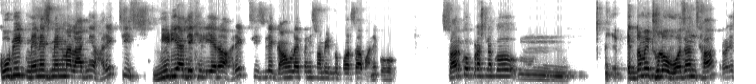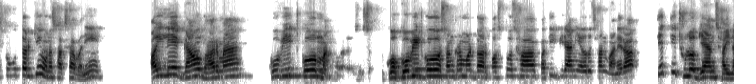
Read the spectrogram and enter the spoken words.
कोभिड म्यानेजमेन्टमा लाग्ने हरेक चिज मिडियादेखि लिएर हरेक चिजले गाउँलाई पनि समेट्नुपर्छ भनेको हो। सरको प्रश्नको एकदमै ठुलो वजन छ र यसको उत्तर के हुन सक्छ भने अहिले गाउँघरमा कोभिडको कोभिडको सङ्क्रमण दर कस्तो छ कति बिरामीहरू छन् भनेर त्यति ठुलो ज्ञान छैन।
